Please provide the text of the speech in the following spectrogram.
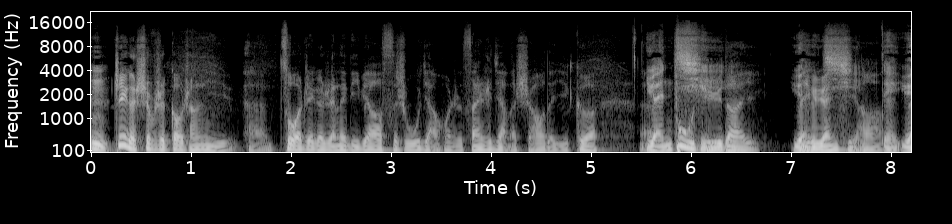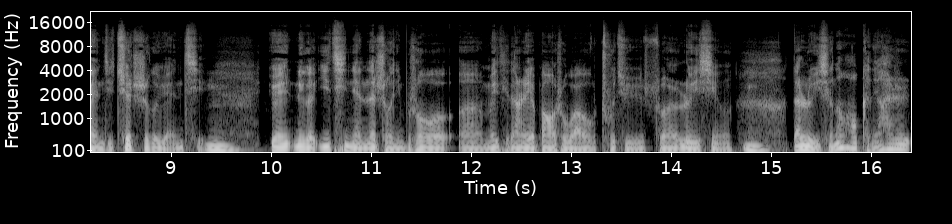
嗯这个是不是构成你呃做这个人类地标四十五讲或者三十讲的时候的一个、布局的一缘个缘起起哈？，对，缘起确实是个缘起。嗯因为那个一七年的时候，你不说我呃，媒体当时也帮我说我要出去说旅行，嗯但旅行的话，我肯定还是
